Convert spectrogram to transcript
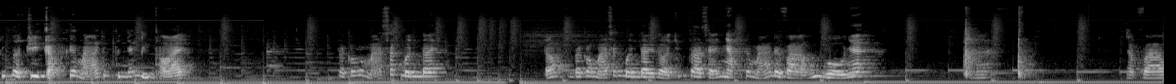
Chúng ta truy cập cái mã trong tin nhắn điện thoại. Ta có cái mã xác minh đây. Đó chúng ta có mã xác minh đây rồi chúng ta sẽ nhập cái mã này vào Google nha. À, nhập vào.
